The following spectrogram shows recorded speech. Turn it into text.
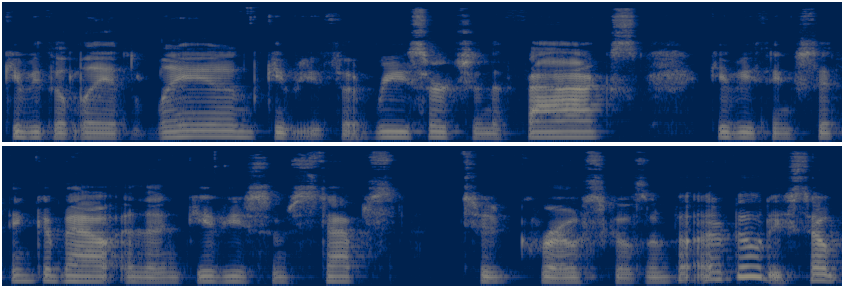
give you the lay of the land, give you the research and the facts, give you things to think about, and then give you some steps to grow skills and abilities. So,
